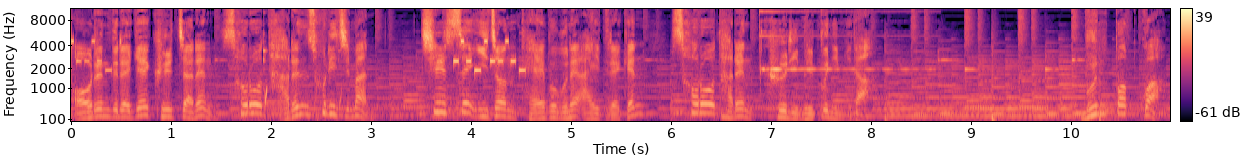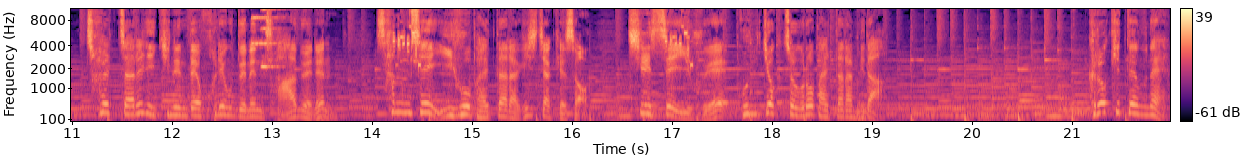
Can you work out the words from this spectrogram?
어른들에게 글자는 서로 다른 소리지만 7세 이전 대부분의 아이들에겐 서로 다른 그림일 뿐입니다. 문법과 철자를 익히는 데 활용되는 좌뇌는 3세 이후 발달하기 시작해서 7세 이후에 본격적으로 발달합니다. 그렇기 때문에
